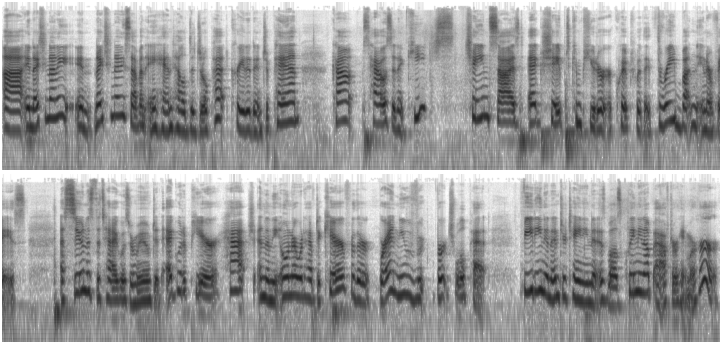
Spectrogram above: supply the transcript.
Uh, in 1990, in 1997, a handheld digital pet created in Japan comes housed in a keychain-sized egg-shaped computer equipped with a three-button interface. As soon as the tag was removed, an egg would appear, hatch, and then the owner would have to care for their brand new vir- virtual pet, feeding and entertaining it as well as cleaning up after him or her.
